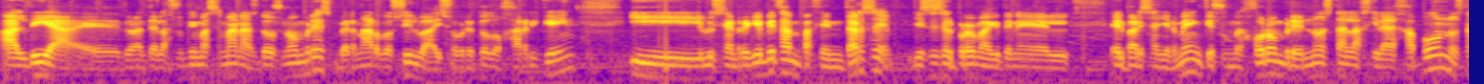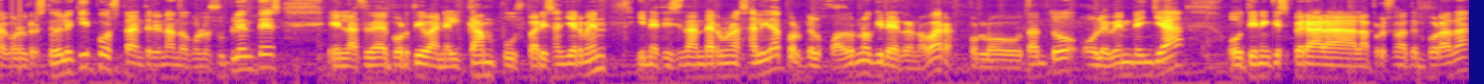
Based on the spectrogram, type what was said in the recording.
al día eh, durante las últimas semanas dos nombres, Bernardo Silva y sobre todo Harry Kane, y Luis Enrique empieza impacientarse. Y ese es el problema que tiene el, el Paris Saint Germain, que su mejor hombre no está en la gira de Japón, no está con el resto del equipo, está entrenando con los suplentes en la ciudad deportiva, en el campus Paris Saint Germain, y necesitan darle una salida porque el jugador no quiere renovar. Por lo tanto, o le venden ya o tienen que esperar a la próxima temporada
